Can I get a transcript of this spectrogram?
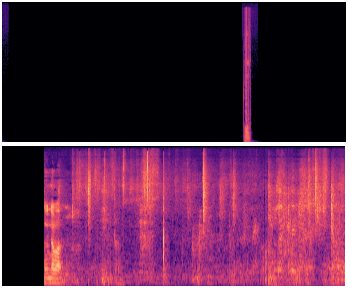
ধন্যবাদ।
